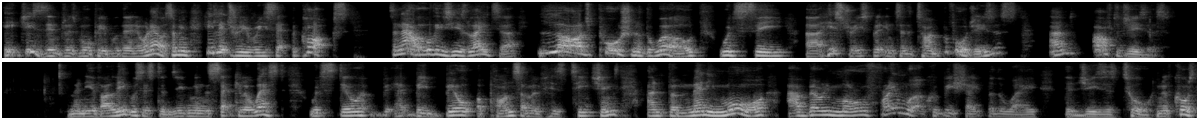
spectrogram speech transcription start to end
He, Jesus influenced more people than anyone else. I mean, he literally reset the clocks. So now, all these years later, large portion of the world would see uh, history split into the time before Jesus and after Jesus. Many of our legal systems, even in the secular West, would still be built upon some of his teachings. And for many more, our very moral framework would be shaped by the way that Jesus taught. And of course,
